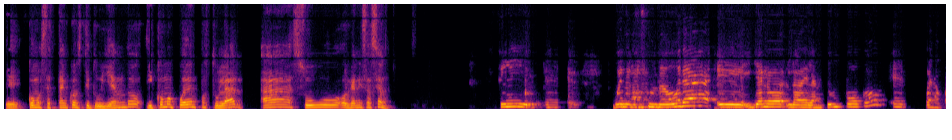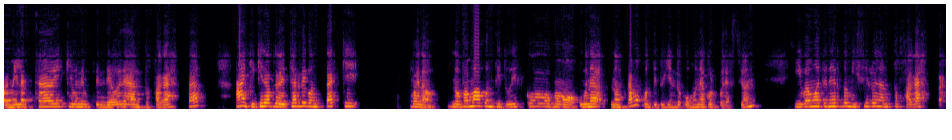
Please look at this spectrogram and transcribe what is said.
eh, cómo se están constituyendo y cómo pueden postular a su organización. Sí, eh, bueno, la fundadora, eh, ya lo, adelanté un poco, bueno, Pamela Chávez, que es una emprendedora de Antofagasta. Ah, que quiero aprovechar de contar que, bueno, nos vamos a constituir como una, nos estamos constituyendo como una corporación y vamos a tener domicilio en Antofagasta.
